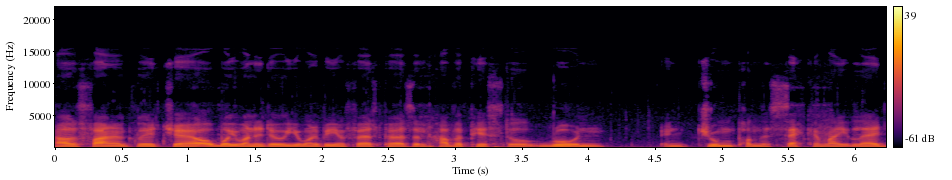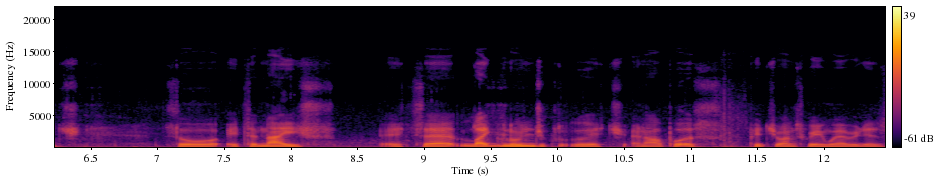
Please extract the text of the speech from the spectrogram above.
Now the final glitch, uh, what you want to do, you want to be in first person, have a pistol, run, and jump on the second light ledge. So it's a knife it's a like lunge glitch and I'll put a picture on screen where it is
